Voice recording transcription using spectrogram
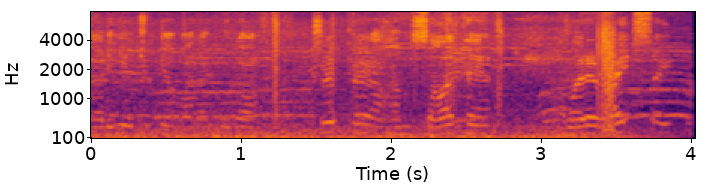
गाड़ी है चूँकि हमारा पूरा ट्रिप है। हम साथ हैं, हमारे राइट साइड पर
